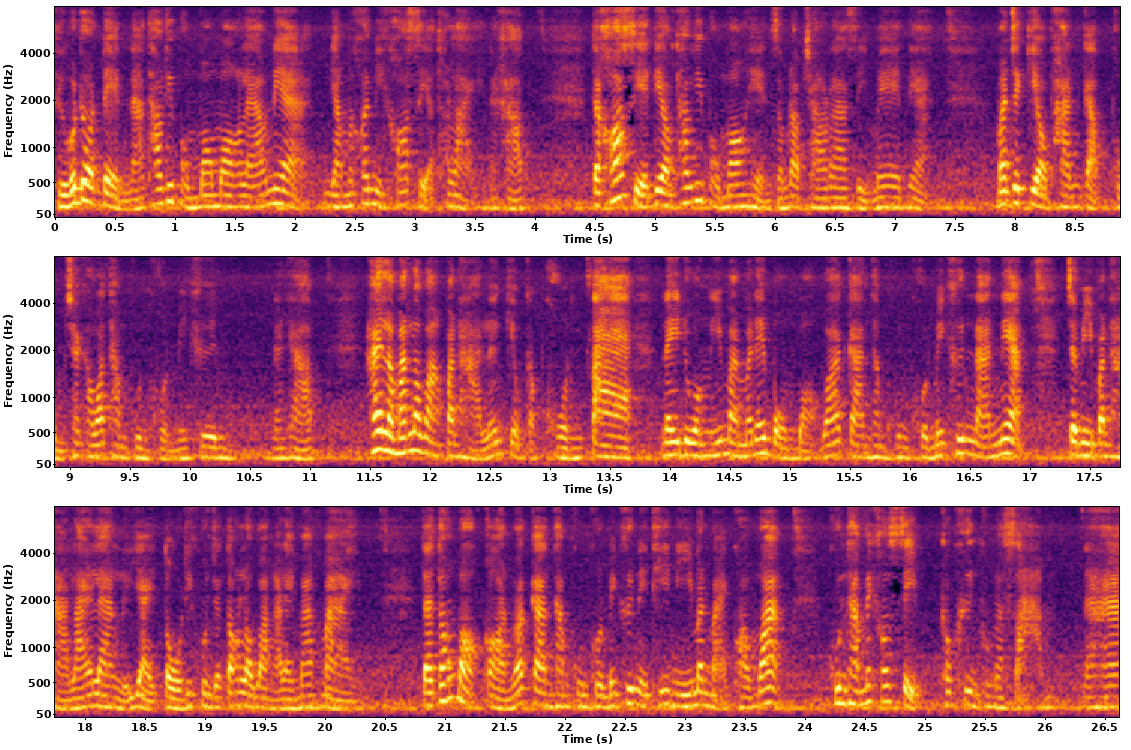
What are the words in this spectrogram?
ถือว่าโดดเด่นนะเท่าที่ผมมองมองแล้วเนี่ยยังไม่ค่อยมีข้อเสียเท่าไหร่นะครับ แต่ข้อเสียเดียวเท่าที่ผมมองเห็นสำหรับชาวราศีเมษเนี่ยมันจะเกี่ยวพันกับผมใช้คำว่าทำคุณคนไม่ขึ้นนะครับ ให้ระมัดระวังปัญหาเรื่องเกี่ยวกับคน แต่ในดวงนี้มันไม่ได้บ่งบอกว่าการทำคุณคนไม่ขึ้นนั้นเนี่ยจะมีปัญหาร้ายแรงหรือใหญ่โตที่คุณจะต้องระวังอะไรมากมาย แต่ต้องบอกก่อนว่าการทำคุณคนไม่ขึ้นในที่นี้มันหมายความว่าคุณทำให้เขาสิบเขาคืนคุณมาสามนะฮะ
